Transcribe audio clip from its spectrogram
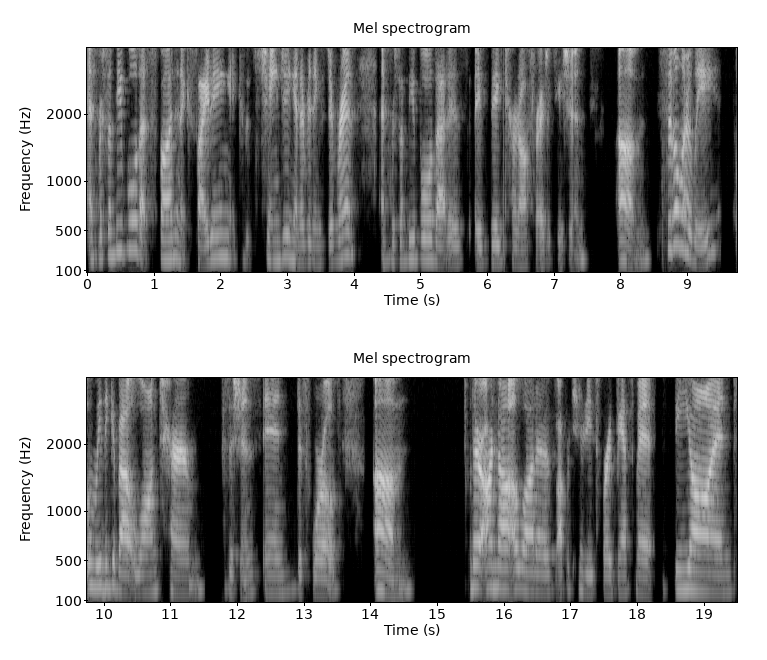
And for some people, that's fun and exciting because it's changing and everything's different. And for some people, that is a big turnoff for education. Um, similarly, when we think about long term positions in this world, um, there are not a lot of opportunities for advancement beyond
